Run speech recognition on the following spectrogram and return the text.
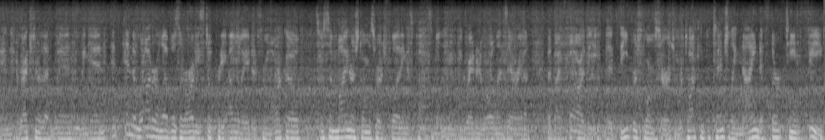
and the direction of that wind moving in. And, and the water levels are already still pretty elevated from Marco, so some minor storm surge flooding is possible in the greater New Orleans area. But by far, the, the deeper storm surge, and we're talking potentially 9 to 13 feet,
